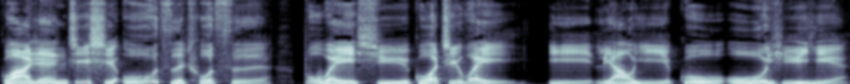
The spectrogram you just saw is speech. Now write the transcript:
寡人之使吾子处此，不为许国之位，以聊以故无语也。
